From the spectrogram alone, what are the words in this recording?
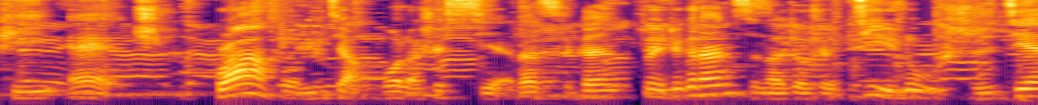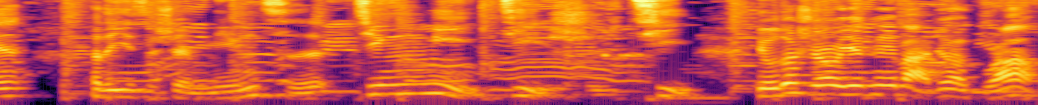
p h, graph 我们讲过了是写的词根，所以这个单词呢就是记录时间，它的意思是名词，精密计时器。有的时候也可以把这个 graph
